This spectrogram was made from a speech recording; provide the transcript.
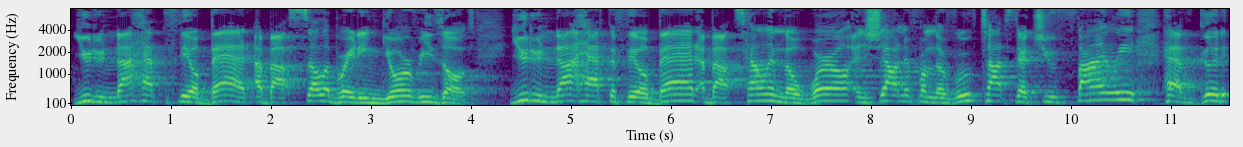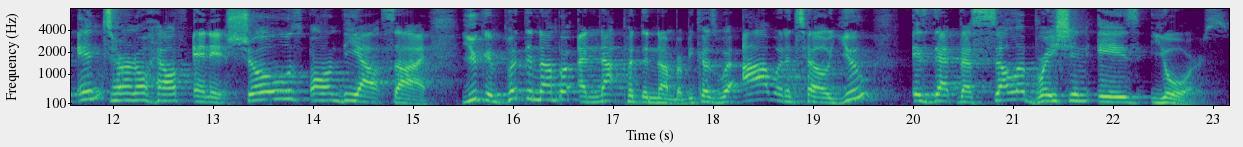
You do not have to feel bad about celebrating your results. You do not have to feel bad about telling the world and shouting it from the rooftops that you finally have good internal health and it shows on the outside. You can put the number and not put the number because what I want to tell you is that the celebration is yours.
